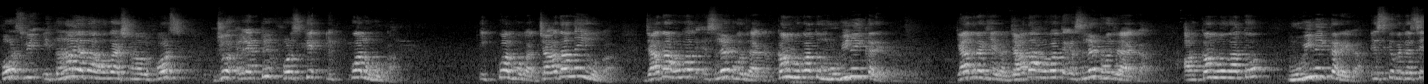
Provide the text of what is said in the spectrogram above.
फोर्स भी इतना ज़्यादा होगा एक्सटर्नल फोर्स जो इलेक्ट्रिक फोर्स के इक्वल होगा। इक्वल होगा, ज़्यादा नहीं होगा। ज़्यादा होगा तो एसलेट हो जाएगा। कम होगा तो मूवी नहीं करेगा। याद रखिएगा, ज़्यादा होगा तो एसलेट हो जाएगा और कम होगा तो मूवी नहीं करेगा। इसके वजह से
